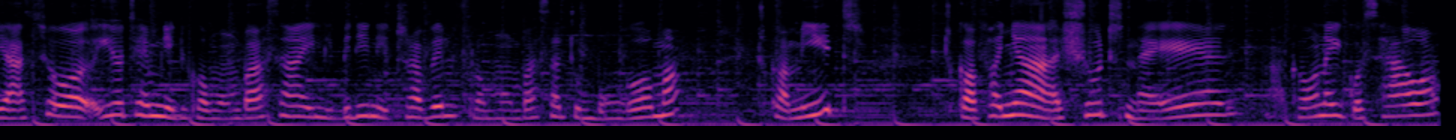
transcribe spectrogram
Yeah, so hiyo time nilikuwa mombasa ilibidi ni travel from mombasa to bungoma tukamit tukafanya shoot na yeye akaona iko sawa.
